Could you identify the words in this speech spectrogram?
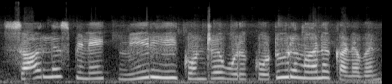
சார்லஸ் பிளேக் மேரியை கொன்ற ஒரு கொடூரமான கணவன்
